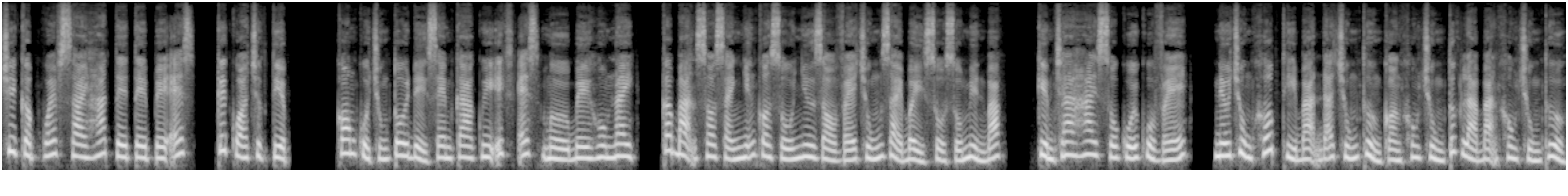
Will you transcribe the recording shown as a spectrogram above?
Truy cập website https kết quả trực tiếp com của chúng tôi để xem KQXSMB hôm nay. Các bạn so sánh những con số như dò vé trúng giải 7 sổ số miền Bắc, kiểm tra hai số cuối của vé, nếu trùng khớp thì bạn đã trúng thưởng còn không trùng tức là bạn không trúng thưởng.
